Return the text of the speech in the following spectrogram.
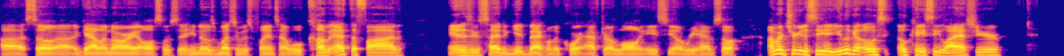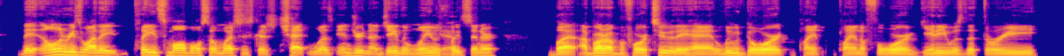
Uh, so uh, Gallinari also said he knows much of his playing time will come at the five and is excited to get back on the court after a long ACL rehab. So I'm intrigued to see it. You look at OKC last year. the only reason why they played small ball so much is because Chet was injured. Now Jalen Williams yeah. played center, but I brought it up before too. They had Lu Dort playing playing the four. Giddey was the three.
